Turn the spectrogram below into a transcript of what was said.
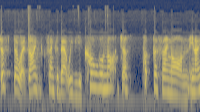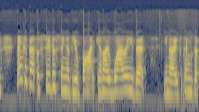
Just do it. Don't think about whether you're cool or not. Just put the thing on. You know, think about the servicing of your bike. And I worry that you know things are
